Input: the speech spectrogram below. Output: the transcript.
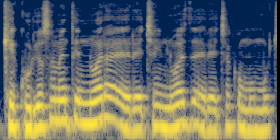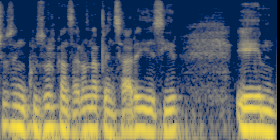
que curiosamente no era de derecha y no es de derecha, como muchos incluso alcanzaron a pensar y decir, eh,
